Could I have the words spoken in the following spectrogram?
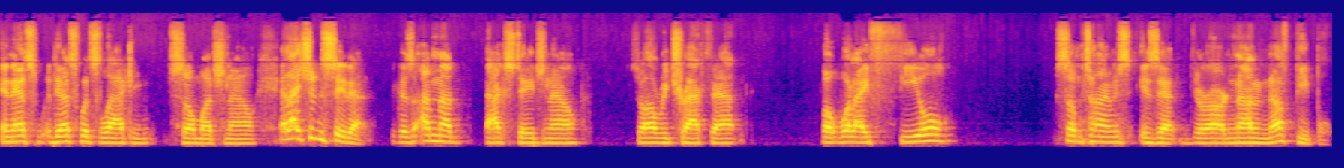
And that's that's what's lacking so much now. And I shouldn't say that because I'm not backstage now. So I'll retract that. But what I feel sometimes is that there are not enough people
